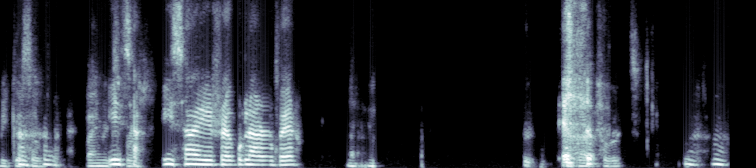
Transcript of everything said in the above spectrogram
because of Uh-huh. time It's a, it's a irregular verb. Mhm. That's correct. Mhm.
